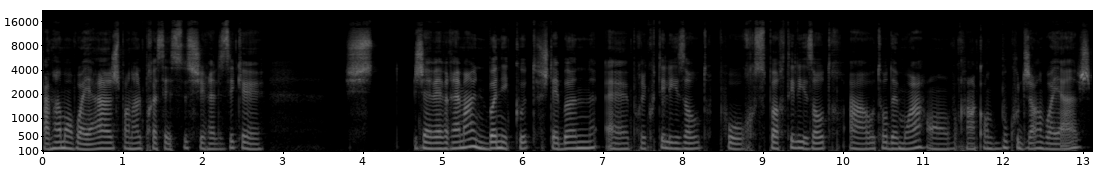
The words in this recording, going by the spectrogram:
pendant mon voyage, pendant le processus, j'ai réalisé que j'avais vraiment une bonne écoute. J'étais bonne euh, pour écouter les autres, pour supporter les autres autour de moi. On rencontre beaucoup de gens en voyage.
